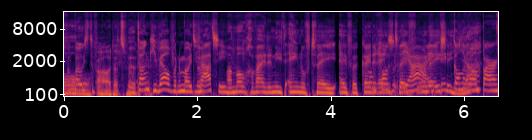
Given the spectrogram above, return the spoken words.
van Oh. posten van. Oh, dat wel. Dankjewel voor de motivatie. Maar mogen wij er niet één of twee even, kan je er één of twee ja, ik- voorlezen? Ik, kan er wel een paar.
